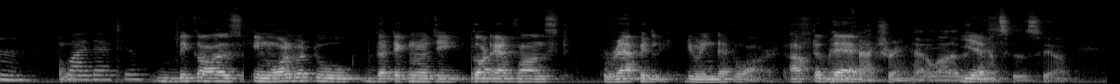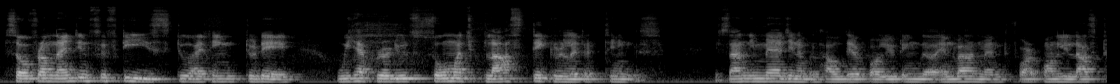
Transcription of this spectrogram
Mm. Why mm. there too? because in world war ii the technology got advanced rapidly during that war after that Manufacturing had a lot of Yes. advances. Yeah. So from 1950s to I think today, we have produced so much plastic related things. It's unimaginable how they're polluting the environment for only last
